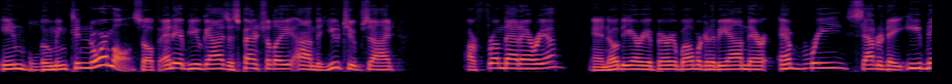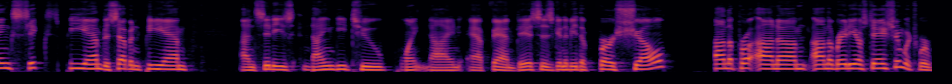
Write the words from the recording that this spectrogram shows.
in Bloomington Normal. So if any of you guys, especially on the YouTube side, are from that area and know the area very well, we're going to be on there every Saturday evening, 6 p.m. to 7 p.m. on Cities 92.9 FM. This is going to be the first show on the pro, on um, on the radio station, which we're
